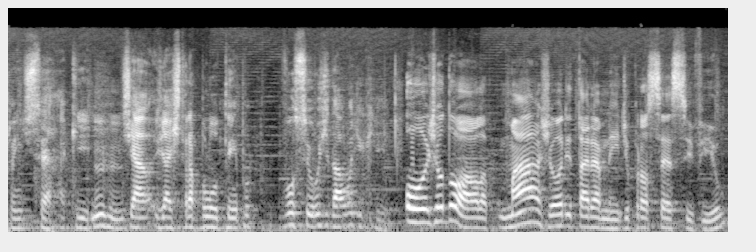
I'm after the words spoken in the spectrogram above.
pra gente encerrar aqui, uhum. já, já extrapolou o tempo. Você hoje dá aula de quê? Hoje eu dou aula majoritariamente de processo civil,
